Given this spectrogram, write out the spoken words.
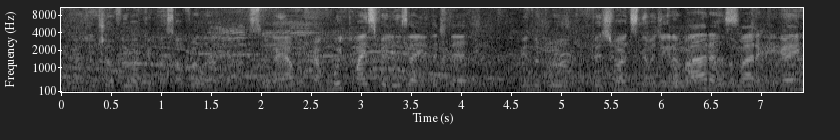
a gente ouviu aqui o pessoal falando. Se eu ganhar, eu vou ficar muito mais feliz ainda de ter vindo pro Festival de Cinema de Gramado. Tomara, Mas- tomara que ganhe.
